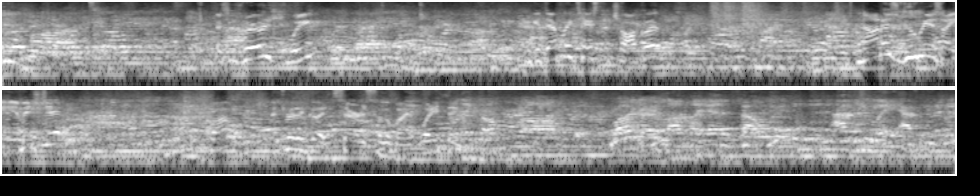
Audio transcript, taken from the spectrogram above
Mm. This is really sweet. You can definitely taste the chocolate. Not as gooey as I imaged it, it's really good. Sarah just took a bite. What do you think? Well, I very lovely and so absolutely, absolutely.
